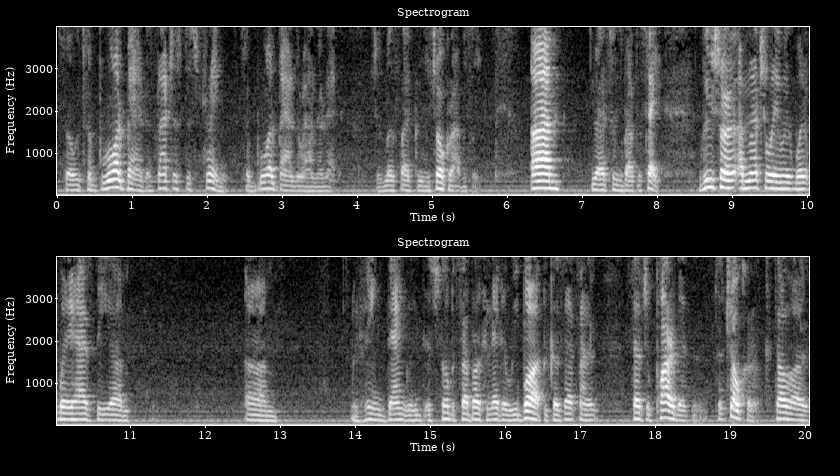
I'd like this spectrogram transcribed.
So it's a broad band. It's not just a string. It's a broad band around their neck, which is most likely the choker, obviously. Um, that's what he's about to say. Vishar, I'm not sure what way has the um, um, the thing dangling. It's still but sabar negatively bought because that's not a, a part of it. It's a choker. Katala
